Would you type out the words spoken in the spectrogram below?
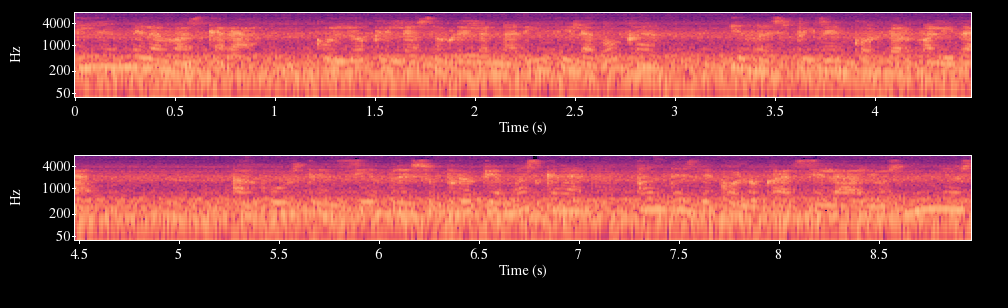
tiren de la máscara, colóquenla sobre la nariz y la boca y respiren con normalidad. Ajusten siempre su propia máscara antes de colocársela a los niños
